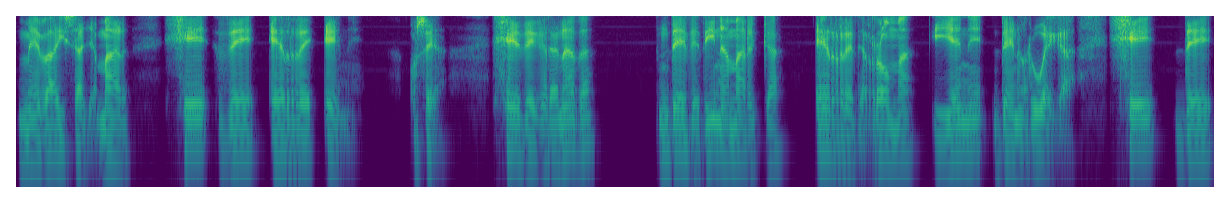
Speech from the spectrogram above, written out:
me vais a llamar GDRN, o sea, G de Granada, D de Dinamarca, R de Roma y N de Noruega, GDRN.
